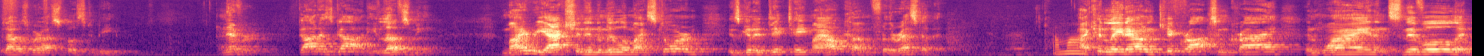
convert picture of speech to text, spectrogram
that I was where I was supposed to be. Never. God is God. He loves me. My reaction in the middle of my storm is going to dictate my outcome for the rest of it. Come on. I can lay down and kick rocks and cry and whine and snivel and,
